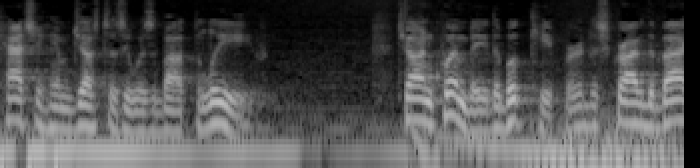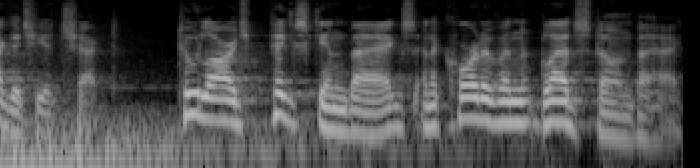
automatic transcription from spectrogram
catching him just as he was about to leave. John Quimby, the bookkeeper, described the baggage he had checked. Two large pigskin bags and a Cordovan Gladstone bag.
